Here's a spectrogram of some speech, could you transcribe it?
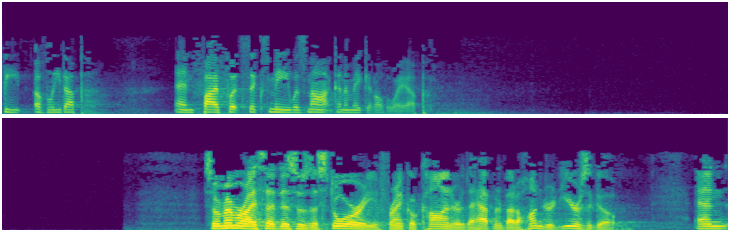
feet of lead up, and five foot six me was not going to make it all the way up. So remember, I said this was a story of Frank O'Connor that happened about a hundred years ago. And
